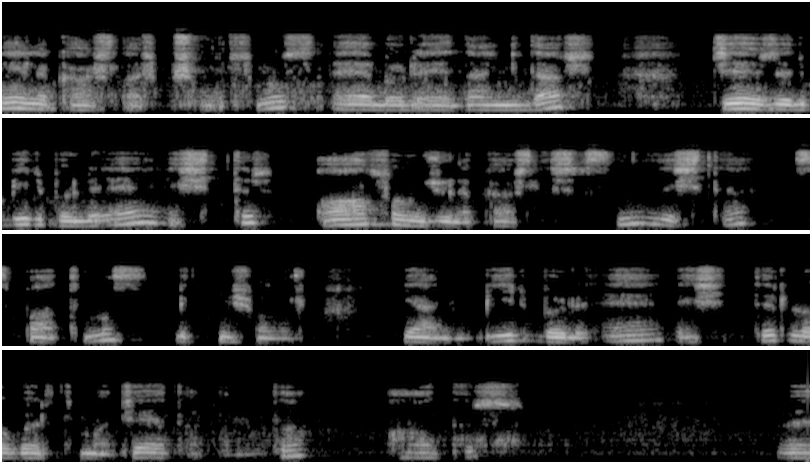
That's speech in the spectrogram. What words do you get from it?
neyle karşılaşmış olursunuz? E bölü E'den gider. C üzeri 1 bölü E eşittir. A sonucuyla karşılaşırsınız. İşte ispatımız bitmiş olur. Yani 1 bölü E eşittir. Logaritma C tabanında A'dır. Ve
